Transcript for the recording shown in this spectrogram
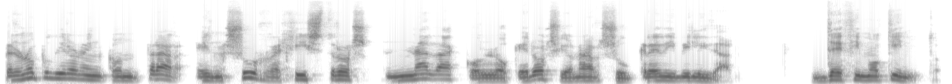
pero no pudieron encontrar en sus registros nada con lo que erosionar su credibilidad. Décimo quinto.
